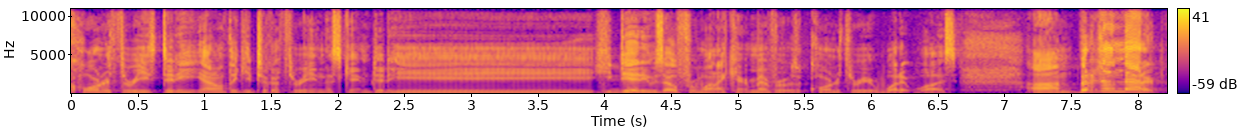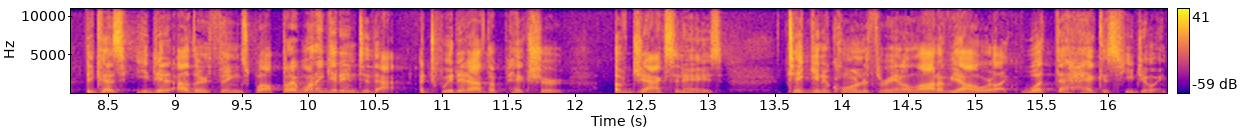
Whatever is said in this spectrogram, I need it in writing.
corner threes, did he? I don't think he took a three in this game. Did he? He did. He was 0 for 1. I can't remember if it was a corner three or what it was. Um, but it doesn't matter because he did other things well. But I want to get into that. I tweeted out the picture of Jaxson Hayes taking a corner three, and a lot of y'all were like, what the heck is he doing?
